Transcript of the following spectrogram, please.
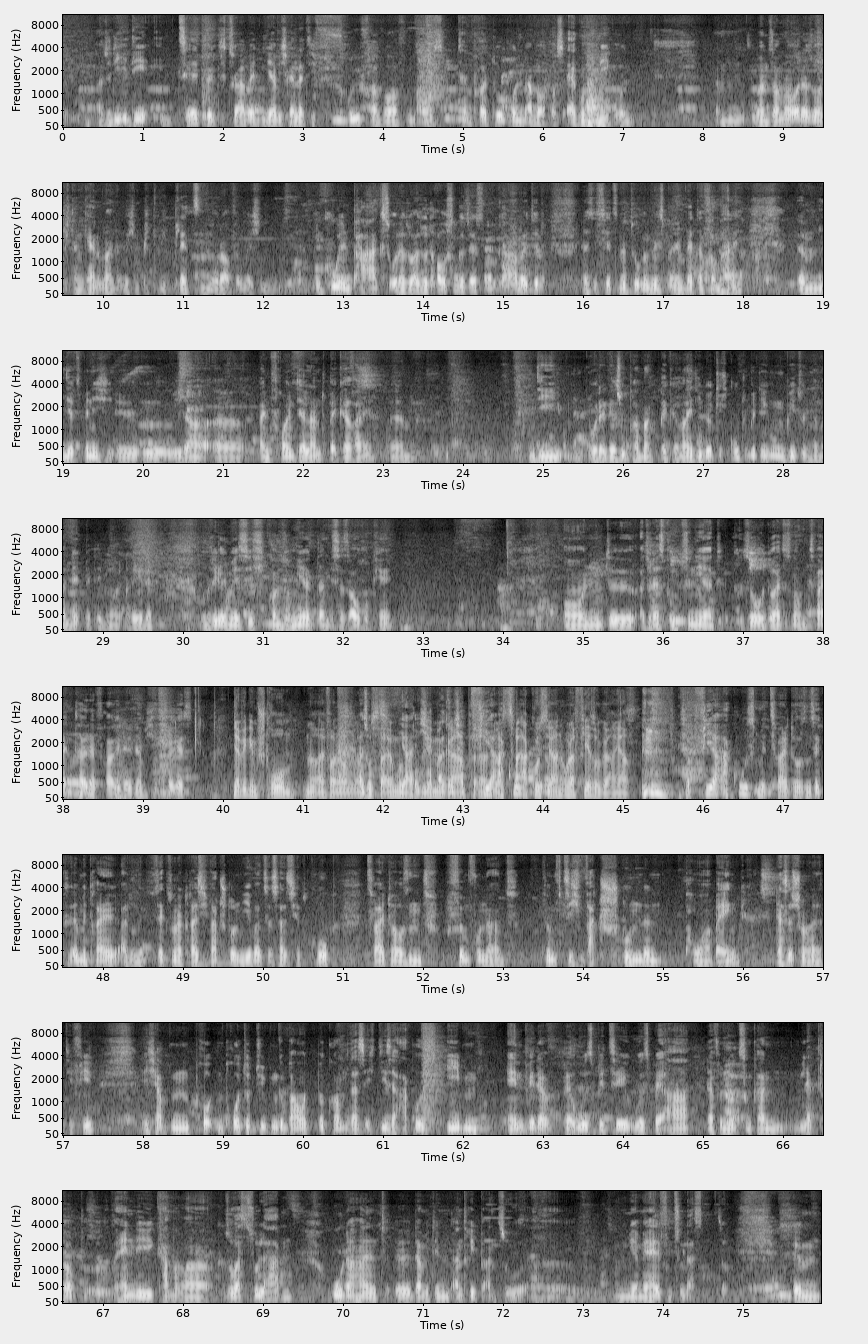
also die Idee im Zelt wirklich zu arbeiten, die habe ich relativ früh verworfen aus Temperaturgründen, aber auch aus Ergonomiegründen. Ähm, über den Sommer oder so habe ich dann gerne mal an irgendwelchen Picknickplätzen oder auf irgendwelchen coolen Parks oder so, also draußen gesessen und gearbeitet. Das ist jetzt naturgemäß bei dem Wetter vorbei. Ähm, jetzt bin ich äh, wieder äh, ein Freund der Landbäckerei. Ähm, die oder der Supermarktbäckerei, die wirklich gute Bedingungen bietet. Und wenn man nett mit den Leuten redet und regelmäßig konsumiert, dann ist das auch okay. Und äh, also das funktioniert. So, du hattest noch einen zweiten Teil der Frage, den habe ich jetzt vergessen. Ja, wegen dem Strom. Ne? Einfach, also, es da irgendwo ja, Probleme hab, also gab. Ich vier du hast zwei Akkus, ja, oder vier sogar, ja. Ich habe vier Akkus mit 2006, äh, mit drei, also mit 630 Wattstunden jeweils. Das heißt, ich habe grob 2550 Wattstunden Powerbank. Das ist schon relativ viel. Ich habe einen, Pro einen Prototypen gebaut bekommen, dass ich diese Akkus eben entweder per USB-C, USB-A dafür nutzen kann, Laptop, Handy, Kamera, sowas zu laden oder halt äh, damit den Antrieb anzu, äh, mir mehr helfen zu lassen. So. Ähm,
